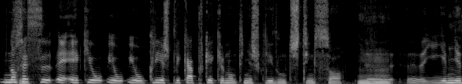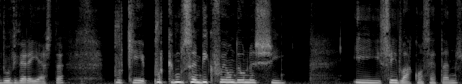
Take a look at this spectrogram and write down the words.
não sim. sei se é, é que eu, eu, eu, queria explicar porque é que eu não tinha escolhido um destino só. Uhum. e a minha dúvida era esta. Porquê? Porque Moçambique foi onde eu nasci e saí de lá com sete anos.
